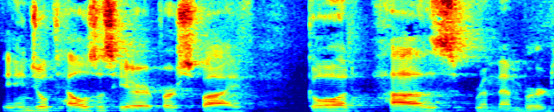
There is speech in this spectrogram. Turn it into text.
The angel tells us here, at verse 5 God has remembered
